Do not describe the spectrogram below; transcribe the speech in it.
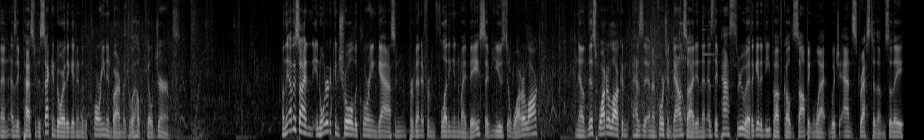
then as they pass through the second door, they get into the chlorine environment, which will help kill germs. On the other side, in order to control the chlorine gas and prevent it from flooding into my base, I've used a water lock now, this water lock has an unfortunate downside in that as they pass through it, they get a debuff called sopping wet, which adds stress to them. So they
